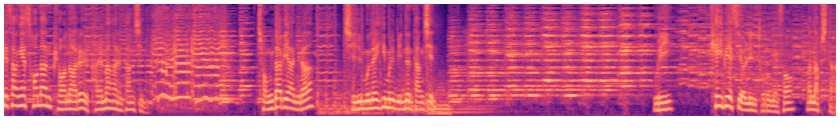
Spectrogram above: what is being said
세상의 선한 변화를 갈망하는 당신. 정답이 아니라 질문의 힘을 믿는 당신. 우리 KBS 열린 토론에서 만납시다.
